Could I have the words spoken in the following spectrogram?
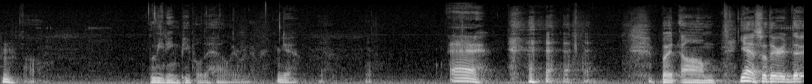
Hmm. um, leading people to hell or whatever. Yeah. Eh. But um, yeah, so there, there,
